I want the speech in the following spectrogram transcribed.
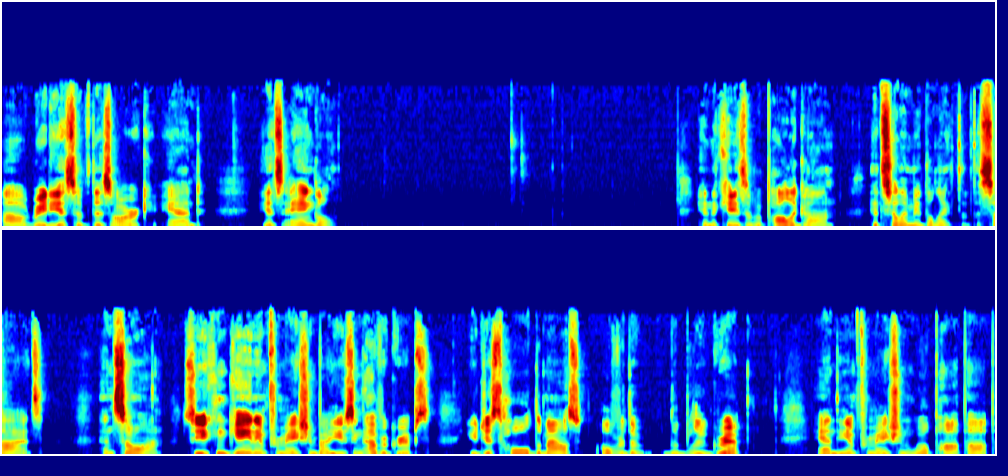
uh, radius of this arc and its angle. In the case of a polygon, it's telling me the length of the sides, and so on. So you can gain information by using hover grips. You just hold the mouse over the, the blue grip and the information will pop up.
